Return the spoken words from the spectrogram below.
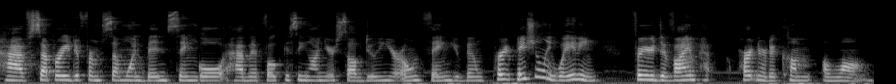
have separated from someone, been single, have been focusing on yourself, doing your own thing. You've been patiently waiting for your divine pa- partner to come along.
